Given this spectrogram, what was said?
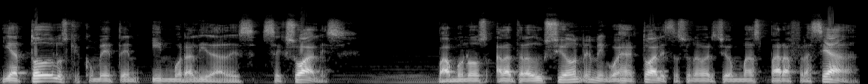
y a todos los que cometen inmoralidades sexuales. Vámonos a la traducción en lenguaje actual. Esta es una versión más parafraseada.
